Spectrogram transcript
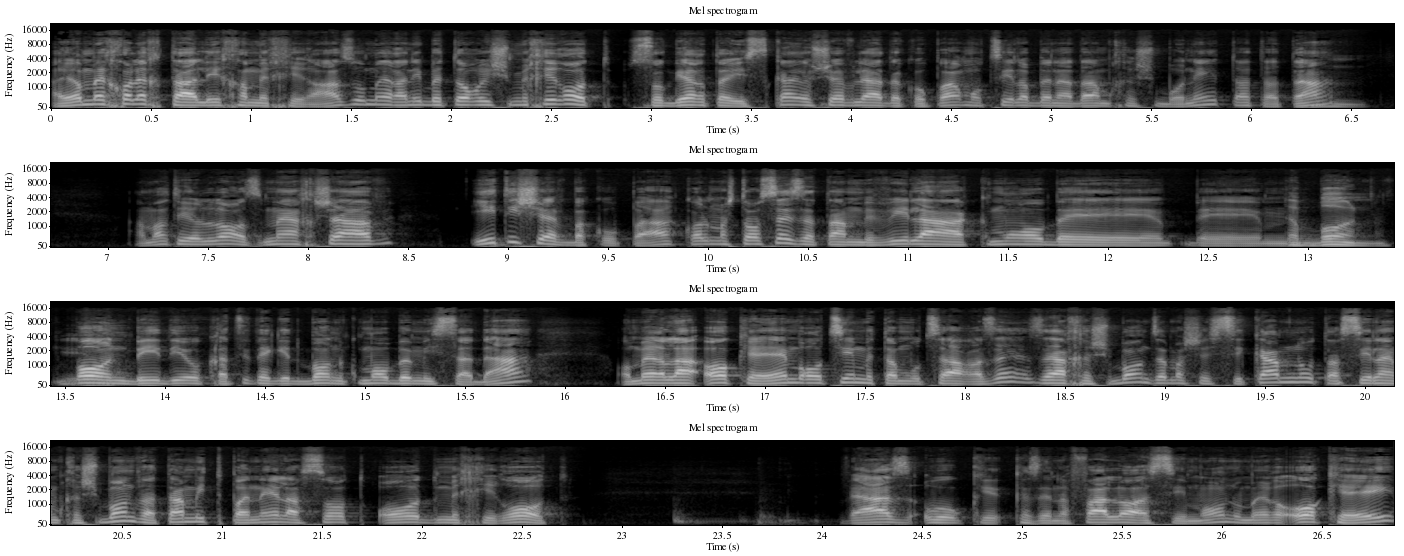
היום איך הולך תהליך המכירה? אז הוא אומר, אני בתור איש מכירות, סוגר את העסקה, יושב ליד הקופה, מוציא לבן אדם חשבונית, טה-טה-טה. אמרתי לו, לא, אז מעכשיו, היא תשב בקופה, כל מה שאתה עושה זה אתה מביא לה כמו ב... ב... את הבון. בון, בדיוק, רציתי להגיד בון כמו במסעדה. אומר לה, אוקיי, הם רוצים את המוצר הזה, זה החשבון, זה מה שסיכמנו, תעשי להם חשבון, ואתה מתפנה לעשות עוד מכירות. ואז הוא כזה נפל לו האסימון, הוא אומר, אוקיי,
